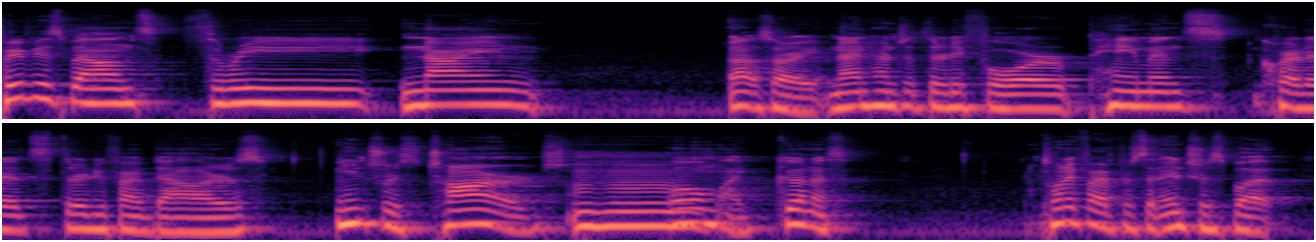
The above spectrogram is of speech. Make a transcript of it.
Previous balance three nine. Oh, sorry, nine hundred thirty-four payments, credits thirty-five dollars, interest charge. Mm-hmm. Oh my goodness, twenty-five percent interest. But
